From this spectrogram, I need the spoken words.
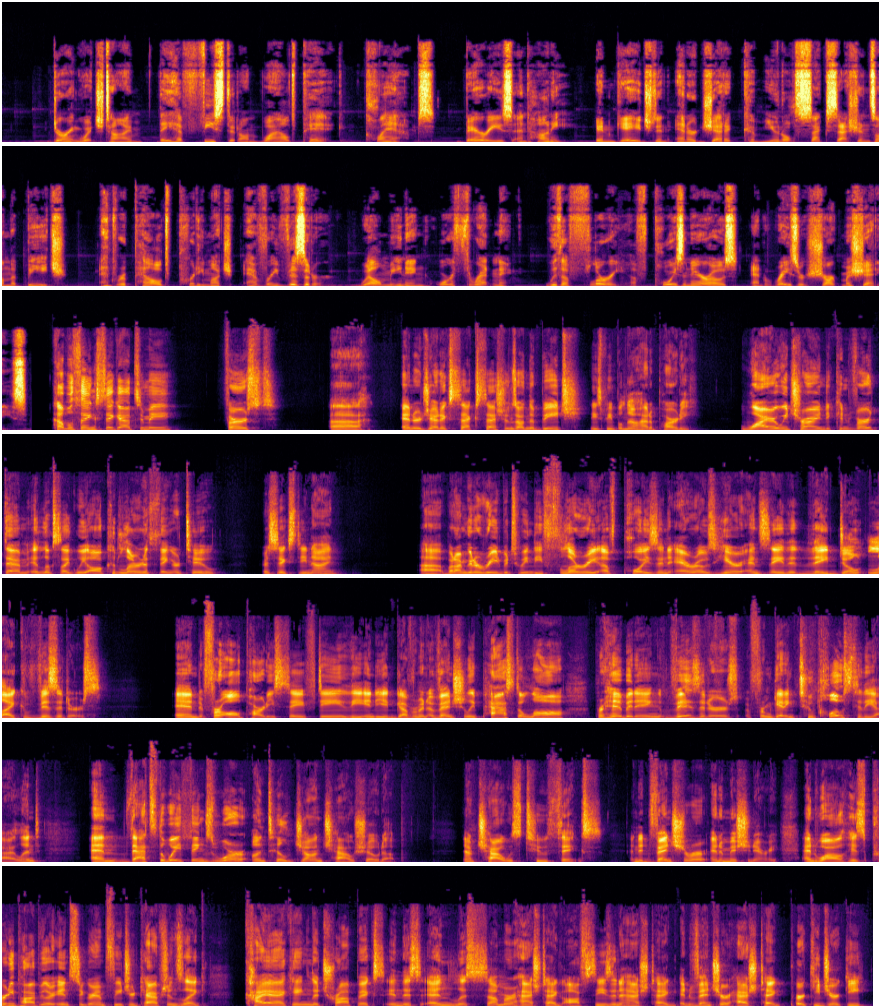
during which time they have feasted on wild pig, clams, berries, and honey engaged in energetic communal sex sessions on the beach, and repelled pretty much every visitor, well meaning or threatening, with a flurry of poison arrows and razor sharp machetes. Couple things stick out to me. First, uh, energetic sex sessions on the beach. These people know how to party. Why are we trying to convert them? It looks like we all could learn a thing or two. Or 69. Uh, but I'm going to read between the flurry of poison arrows here and say that they don't like visitors. And for all party safety, the Indian government eventually passed a law prohibiting visitors from getting too close to the island. And that's the way things were until John Chau showed up. Now, Chau was two things an adventurer and a missionary. And while his pretty popular Instagram featured captions like, kayaking the tropics in this endless summer, hashtag off season, hashtag adventure, hashtag perky jerky.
